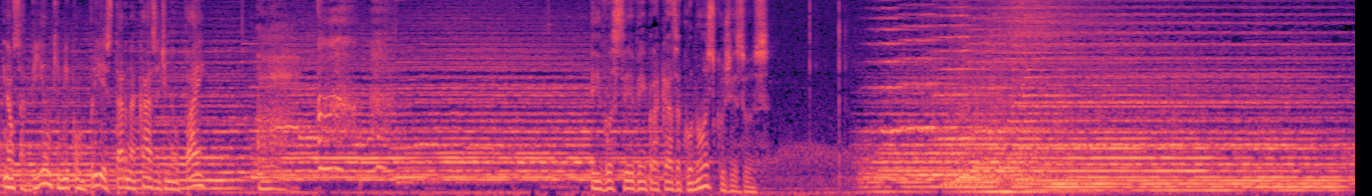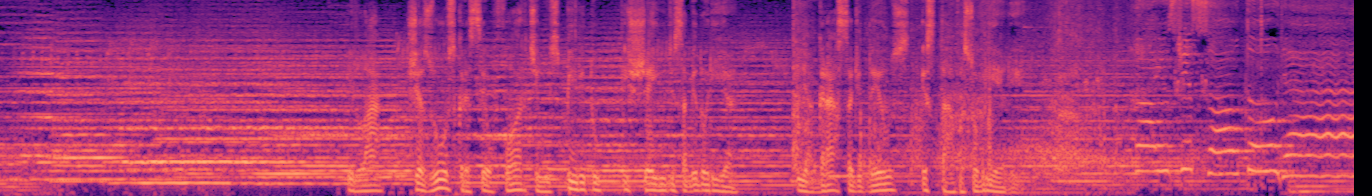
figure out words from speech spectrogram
Não sabiam que me cumpria estar na casa de meu pai? E você vem para casa conosco, Jesus? E lá, Jesus cresceu forte no espírito e cheio de sabedoria, e a graça de Deus estava sobre ele. Raios de sol dourados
